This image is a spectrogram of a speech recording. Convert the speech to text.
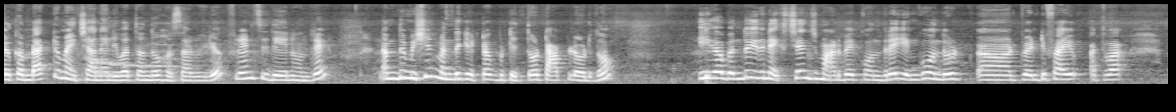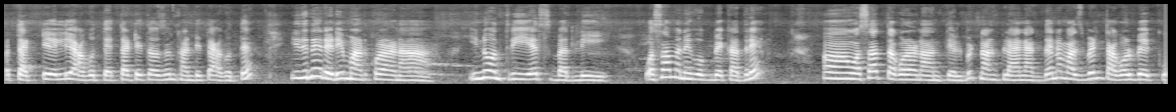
Welcome back to my channel ಇವತ್ತೊಂದು ಹೊಸ ವೀಡಿಯೋ ಫ್ರೆಂಡ್ಸ್ ಇದೇನು ಅಂದರೆ ನಮ್ಮದು ಮಿಷಿನ್ ಬಂದು ಗೆಟ್ಟೋಗ್ಬಿಟ್ಟಿತ್ತು ಟಾಪ್ ಲೋಡ್ದು ಈಗ ಬಂದು ಇದನ್ನು ಎಕ್ಸ್ಚೇಂಜ್ ಮಾಡಬೇಕು ಅಂದರೆ ಹೆಂಗೂ ಒಂದು ಟ್ವೆಂಟಿ ಫೈವ್ ಅಥವಾ ತರ್ಟಿಯಲ್ಲಿ ಆಗುತ್ತೆ. ತರ್ಟಿ ತೌಸಂಡ್ ಖಂಡಿತ ಆಗುತ್ತೆ. ಇದನ್ನೇ ರೆಡಿ ಮಾಡ್ಕೊಳ್ಳೋಣ. ಇನ್ನೂ ಒಂದು ತ್ರೀ ಇಯರ್ಸ್ ಬರಲಿ. ಹೊಸ ಮನೆಗೆ ಹೋಗ್ಬೇಕಾದ್ರೆ ಹೊಸದು ತಗೊಳ್ಳೋಣ ಅಂತೇಳ್ಬಿಟ್ಟು ನಾನು ಪ್ಲ್ಯಾನ್ ಹಾಕಿದೆ. ನಮ್ಮ ಹಸ್ಬೆಂಡ್ ತಗೊಳ್ಬೇಕು,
